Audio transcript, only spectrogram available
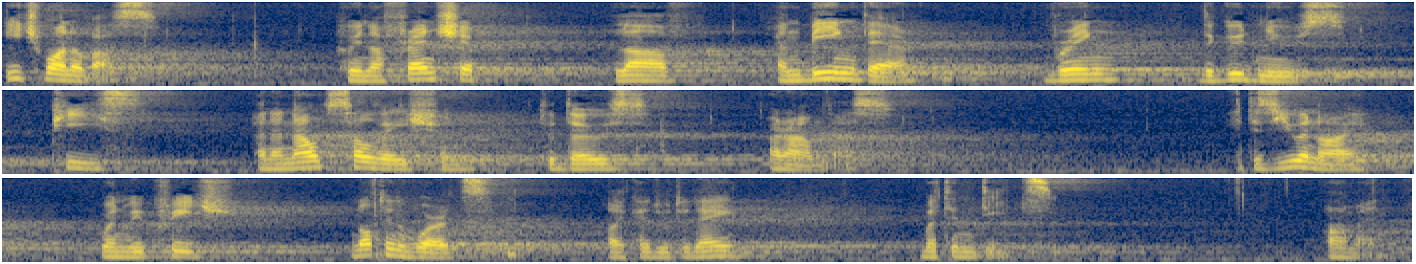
each one of us, who in our friendship, love, and being there bring the good news, peace, and announce salvation to those around us. It is you and I when we preach, not in words like I do today, but in deeds. Amen.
